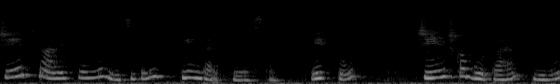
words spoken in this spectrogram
change management में बेसिकली तीन टाइप के रिस्क हैं. एक तो चेंज कब होता है? You know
